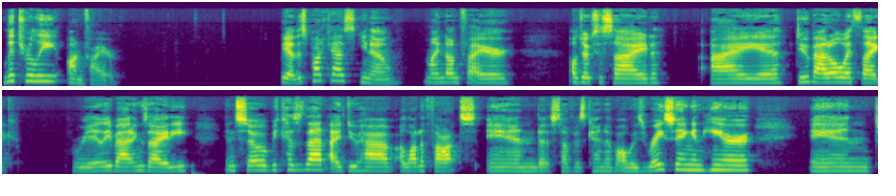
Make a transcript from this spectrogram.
literally on fire. But yeah, this podcast, you know, Mind on Fire, all jokes aside, I do battle with like really bad anxiety. And so, because of that, I do have a lot of thoughts, and that stuff is kind of always racing in here. And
